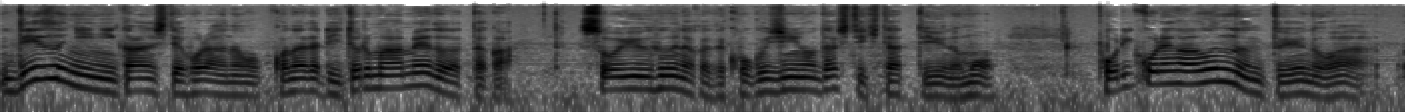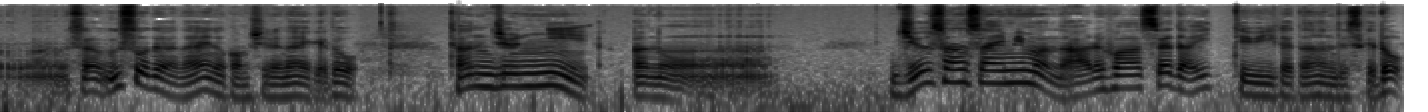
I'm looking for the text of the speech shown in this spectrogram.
ディズニーに関してほらあのこの間リトル・マーメイドだったかそういう風な形で黒人を出してきたっていうのもポリコレがうんぬんというのは、うん、それは嘘ではないのかもしれないけど単純に、あのー、13歳未満のアルファ世代っていう言い方なんですけど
